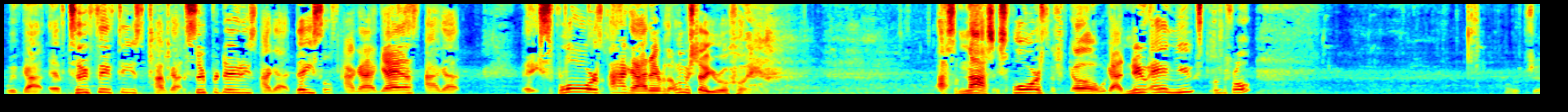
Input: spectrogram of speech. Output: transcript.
we've got F-250s, I've got Super Duties, I got diesels, I got gas, I got Explorers, I got everything. Let me show you real quick. Got some nice Explorers. Uh, we got new and used on the front. Oh, shit.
